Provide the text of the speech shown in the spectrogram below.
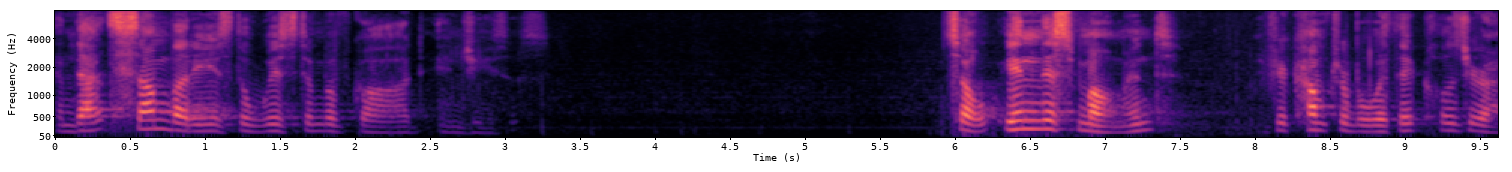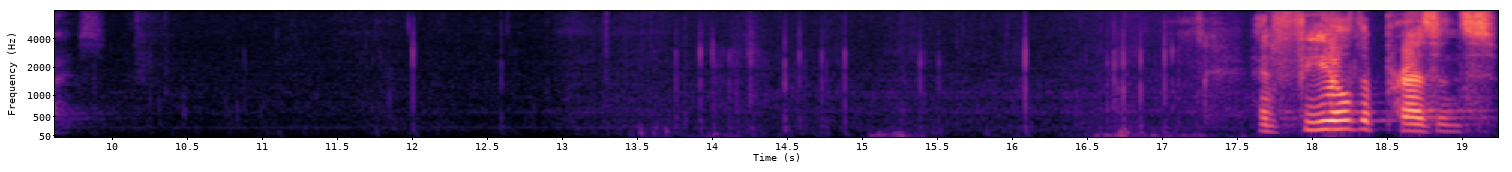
And that somebody is the wisdom of God in Jesus. So, in this moment, if you're comfortable with it, close your eyes. And feel the presence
